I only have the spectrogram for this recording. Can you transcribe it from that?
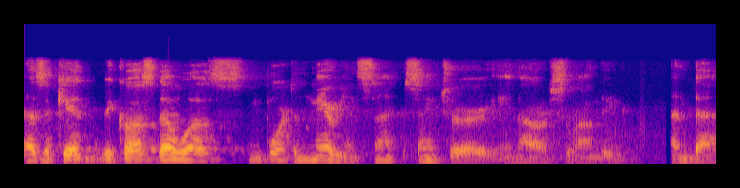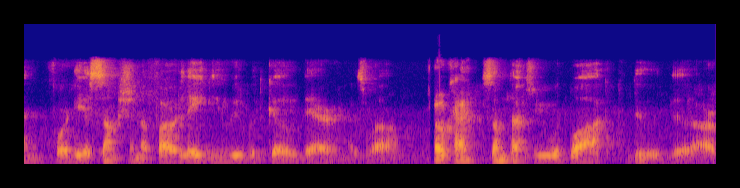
As a kid, because that was important Marian san- sanctuary in our surrounding, and then for the Assumption of Our Lady, we would go there as well. okay. Sometimes we would walk to do the, our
